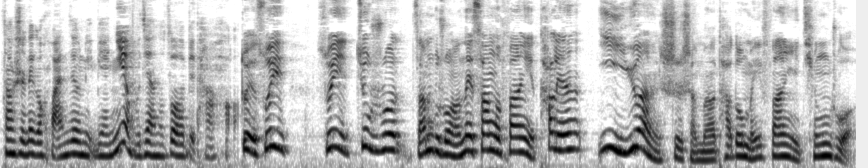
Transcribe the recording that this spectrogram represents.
当时那个环境里面，你也不见得做得比他好。对，所以所以就是说，咱们不说了，那三个翻译，他连意愿是什么他都没翻译清楚。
